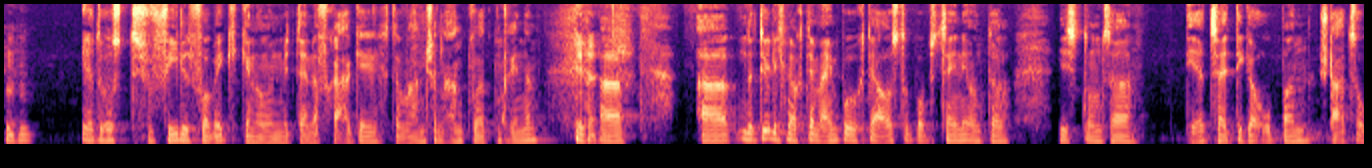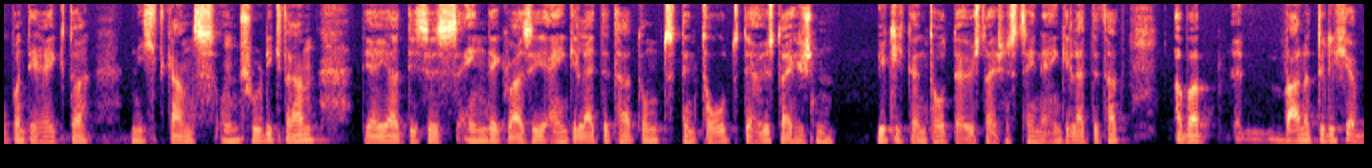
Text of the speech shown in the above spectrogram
Mhm. Ja, du hast schon viel vorweggenommen mit deiner Frage. Da waren schon Antworten drinnen. Ja. Äh, äh, natürlich nach dem Einbruch der Austropop-Szene und da ist unser derzeitiger Opern, Staatsoperndirektor nicht ganz unschuldig dran, der ja dieses Ende quasi eingeleitet hat und den Tod der österreichischen, wirklich den Tod der österreichischen Szene eingeleitet hat. Aber äh, war natürlich äh,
